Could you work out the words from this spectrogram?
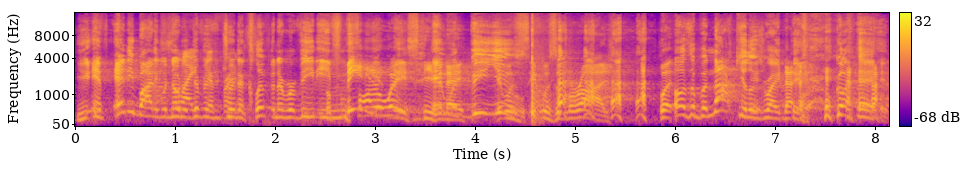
You, if anybody would know the Slight difference, between a cliff and a ravine But from far away, Stephen it A. would be you. It was, it was a mirage. But Those are binoculars right there. Go ahead.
